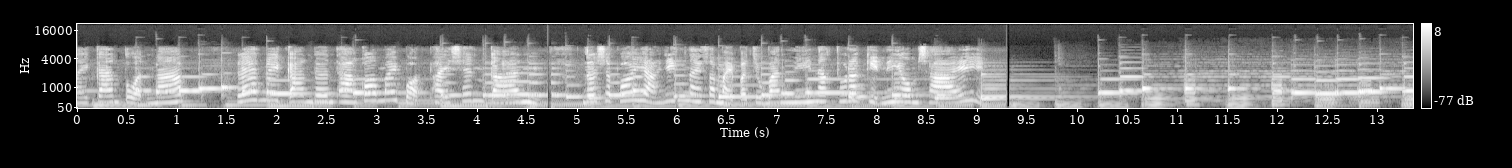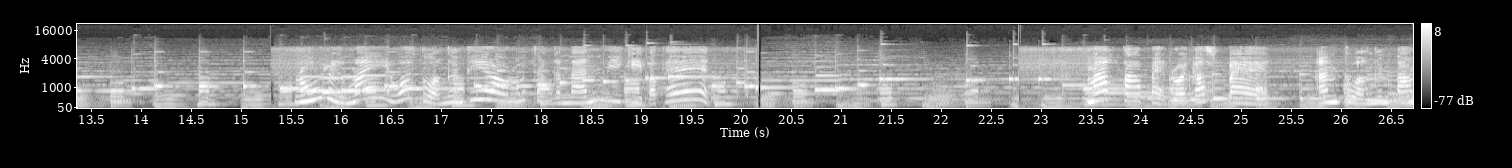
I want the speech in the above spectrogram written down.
ในการตรวจนับ และในการเดินทางก็ไม่ปลอดภัยเช่นกัน โดยเฉพาะอย่างยิ่งในสมัยปัจจุบันนี้นักธุรกิจนิยมใช้รู้หรือไม่ว่าตั๋วเงินที่เรารู้จักกันนั้นมีกี่ประเภท มาตรา898 อันตั๋วเงินตาม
